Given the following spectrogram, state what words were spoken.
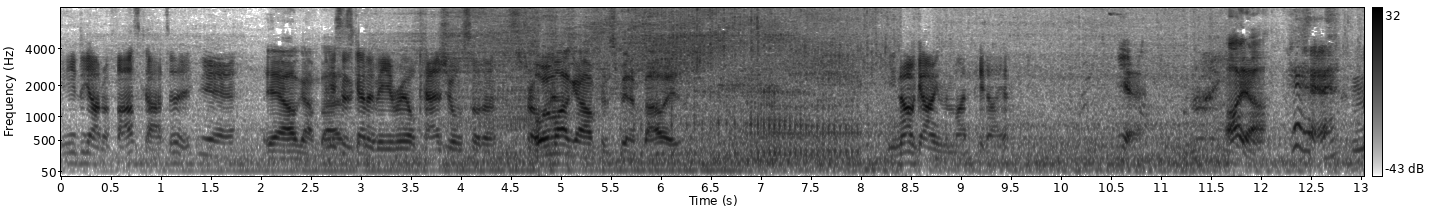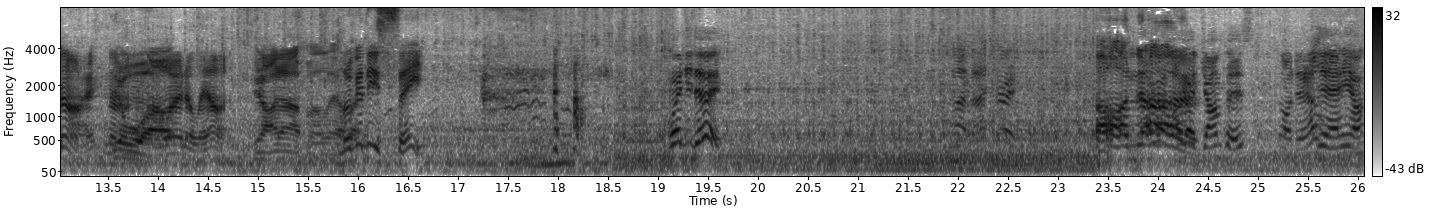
you need to go in a fast car too. Yeah. Yeah, I'll go and This is going to be a real casual sort of stroll. we might go on for a spin at Bally's. You're not going in the mud pit, are you? Yeah. Oh yeah. Yeah. No, no. You're I won't allow it. Yeah, I don't know if I'll allow Look that. at this seat. What'd you do? Oh no! I no! got jumpers. Oh, down? Yeah, here.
